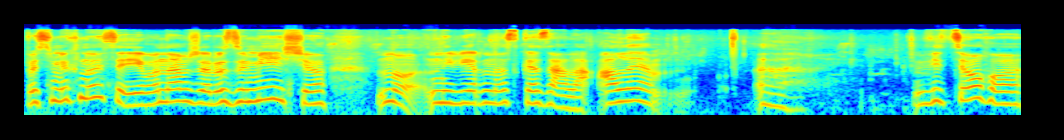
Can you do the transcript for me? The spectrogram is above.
посміхнуся, і вона вже розуміє, що ну, невірно сказала. Але е, від цього,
